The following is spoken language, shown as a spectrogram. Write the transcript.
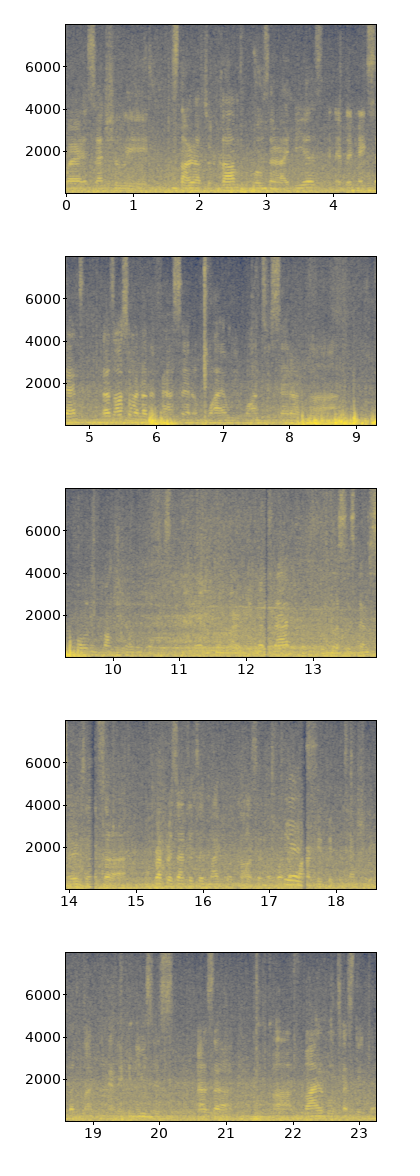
where essentially startups would come, propose their ideas, and if they make sense, that's also another facet of why we want to set up uh, a fully functional ecosystem here in Eco Park, because that ecosystem serves as a representative microcosm of what Yes. the market could potentially look like, and they can use this as a uh, viable testing bed.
